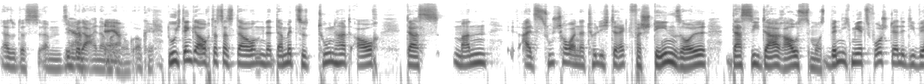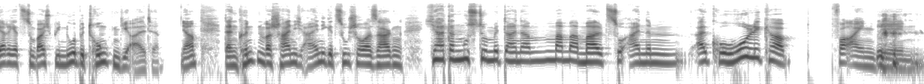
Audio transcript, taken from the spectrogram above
Also das ähm, sind Ja, wir da einer ja. Meinung. Okay. Du, ich denke auch, dass das darum, damit zu tun hat, auch, dass man als Zuschauer natürlich direkt verstehen soll, dass sie da raus muss. Wenn ich mir jetzt vorstelle, die wäre jetzt zum Beispiel nur betrunken, die Alte. Ja, dann könnten wahrscheinlich einige Zuschauer sagen, ja, dann musst du mit deiner Mama mal zu einem Alkoholikerverein gehen,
